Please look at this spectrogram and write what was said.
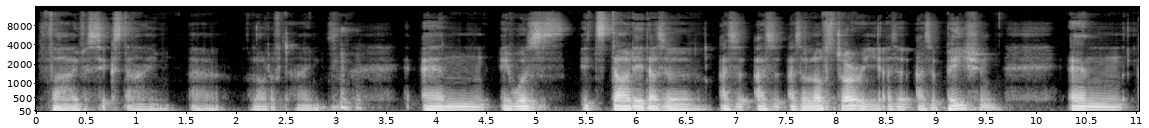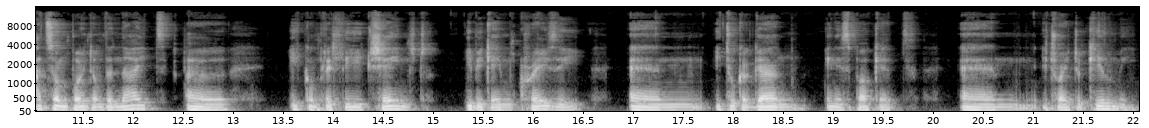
five, six times, uh, a lot of times, and it was it started as a as a, as a, as a love story, as a as a patient, and at some point of the night, uh, he completely changed. He became crazy, and he took a gun in his pocket, and he tried to kill me,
